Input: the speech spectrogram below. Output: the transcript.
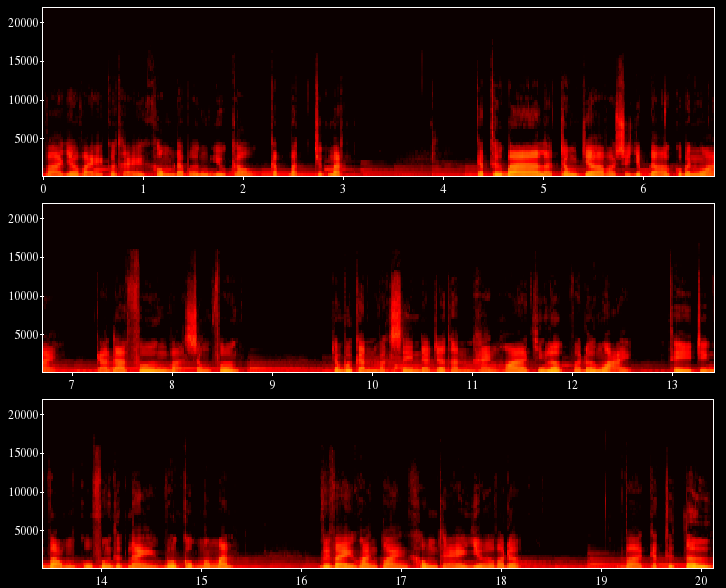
và do vậy có thể không đáp ứng yêu cầu cấp bách trước mắt. Cách thứ ba là trông chờ vào sự giúp đỡ của bên ngoài, cả đa phương và song phương. Trong bối cảnh vaccine đã trở thành hàng hóa chiến lược và đối ngoại, thì triển vọng của phương thức này vô cùng mong manh. Vì vậy hoàn toàn không thể dựa vào được. Và cách thứ tư,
